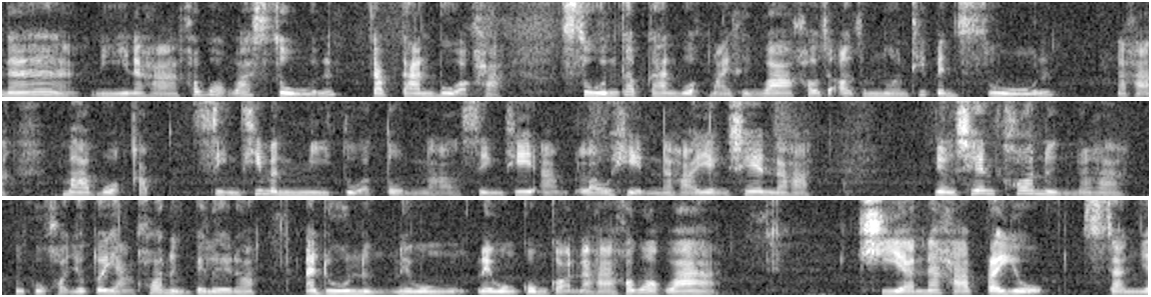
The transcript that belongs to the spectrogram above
หน้านี้นะคะเขาบอกว่าศูนย์กับการบวกค่ะศูนย์กับการบวกหมายถึงว่าเขาจะเอาจำนวนที่เป็นศูนย์นะคะ มาบวกกับสิ่งที่มันมีตัวตนนะคะ สิ่งที่เราเห็นนะคะ อย่างเช่นนะคะ อย่างเช่นข้อหนึ่งนะคะ คุณครูขอยกตัวอย่างข้อหนึ่งไปเลยเนาะอะดูหนึ่งในวงในวงกลมก่อนนะคะเขาบอกว่า เขียนนะคะ ประโยคสัญญ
